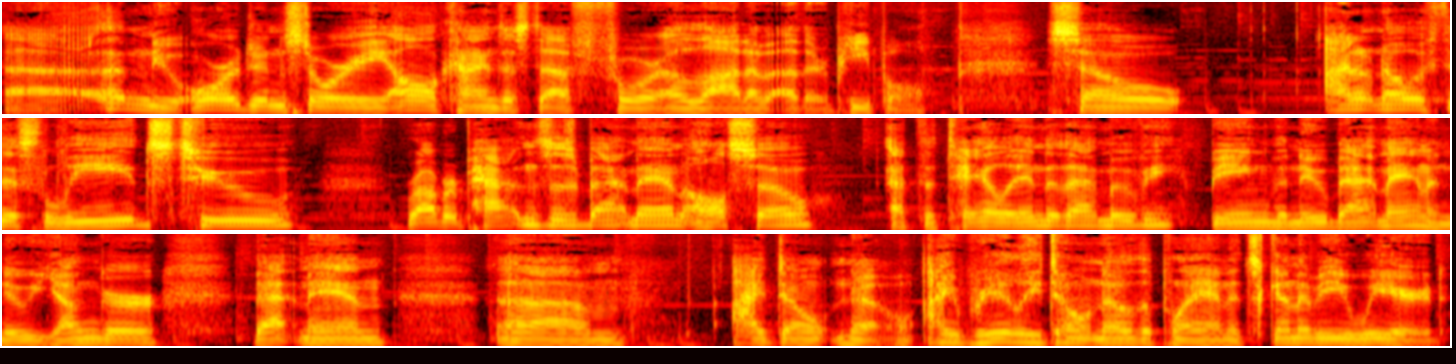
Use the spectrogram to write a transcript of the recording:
uh, a new origin story all kinds of stuff for a lot of other people. So i don't know if this leads to Robert Pattinson's Batman also at the tail end of that movie, being the new Batman, a new younger Batman. Um, I don't know. I really don't know the plan. It's going to be weird.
